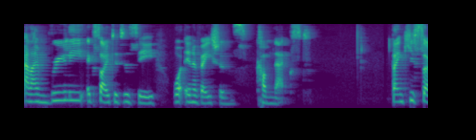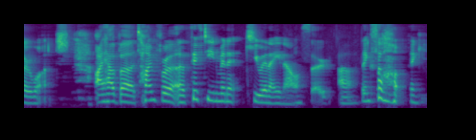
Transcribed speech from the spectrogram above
and I'm really excited to see what innovations come next. Thank you so much. I have uh, time for a 15 minute Q&A now, so uh, thanks a lot. Thank you.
